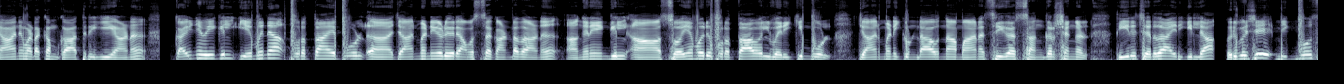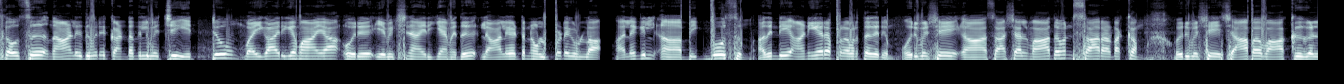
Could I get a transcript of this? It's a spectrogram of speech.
ഞാനും അടക്കം കാത്തിരിക്കുകയാണ്. കഴിഞ്ഞ വീക്കിൽ യമുന പുറത്തായപ്പോൾ ജാൻമണിയുടെ ഒരു അവസ്ഥ കണ്ടതാണ്. അങ്ങനെയെങ്കിൽ സ്വയം ഒരു പുറത്താവൽ വരിക്കുമ്പോൾ ജാൻമണിക്കുണ്ടാവുന്ന മാനസിക സംഘർഷങ്ങൾ തീരെ ചെറുതായിരിക്കില്ല. ഒരുപക്ഷെ ബിഗ് ബോസ് ഹൗസ് നാളെ ഇതുവരെ കണ്ടതിൽ വെച്ച് ഏറ്റവും വൈകാരികമായ ഒരു എവിക്ഷൻ ആയിരിക്കാം ഇത്. ലാലേട്ടൻ ഉൾപ്പെടെയുള്ള അല്ലെങ്കിൽ ബിഗ് ബോസും അതിന്റെ അണിയറ പ്രവർത്തകരും ഒരുപക്ഷെ സാക്ഷാൽ മാധവൻ സാർ അടക്കം ഒരുപക്ഷെ ശാപവാക്കുകൾ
